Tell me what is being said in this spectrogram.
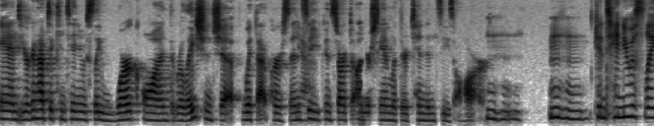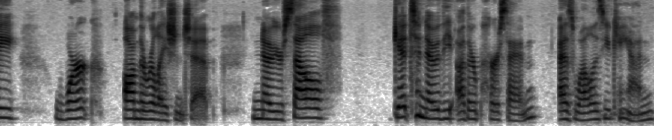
And you're going to have to continuously work on the relationship with that person yeah. so you can start to understand what their tendencies are. Mm-hmm. Mm-hmm. Continuously work on the relationship. Know yourself, get to know the other person as well as you can.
